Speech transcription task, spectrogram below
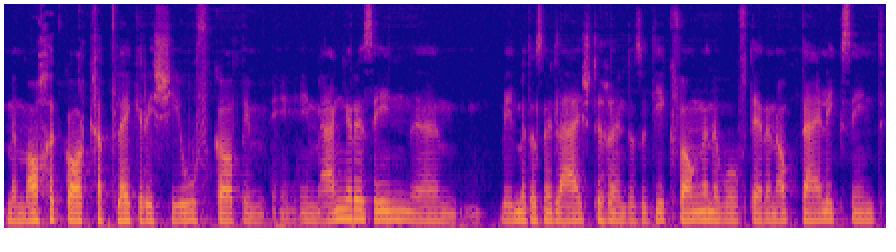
wir machen gar keine pflegerische Aufgabe im, im engeren Sinn, ähm, weil wir das nicht leisten können. Also die Gefangenen, die auf deren Abteilung sind,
